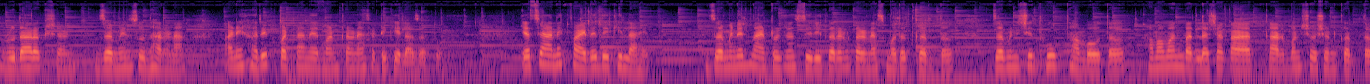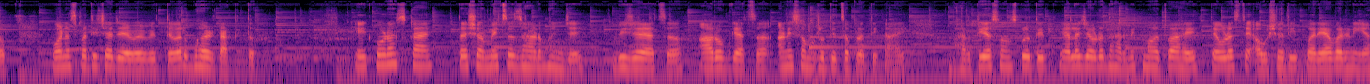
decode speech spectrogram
मृदारक्षण जमीन सुधारणा आणि हरित पट्टा निर्माण करण्यासाठी केला जातो. याचे अनेक फायदे देखील आहेत. जमिनीत नायट्रोजन स्थिरीकरण करण्यास मदत करतं जमिनीची धूप थांबवतं हवामान बदलाच्या काळात कार्बन शोषण करतं वनस्पतीच्या जैवविविधतेवर भर टाकतं. एकूणच काय? तर शमीचं झाड म्हणजे विजयाचं आरोग्याचं आणि समृद्धीचं प्रतीक आहे. भारतीय संस्कृतीत याला जेवढं धार्मिक महत्त्व आहे तेवढंच ते औषधी पर्यावरणीय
